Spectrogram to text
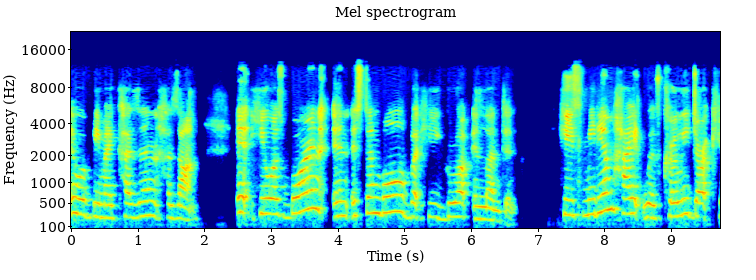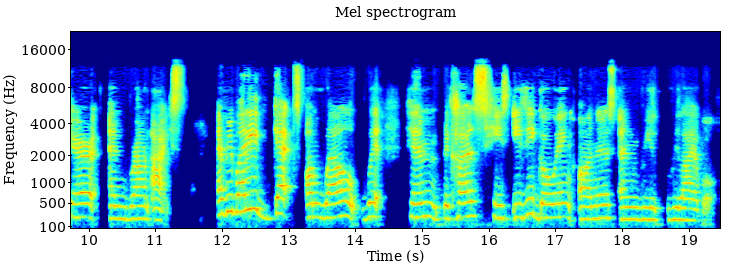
it would be my cousin Hazan. It, he was born in Istanbul, but he grew up in London. He's medium height with curly dark hair and brown eyes. Everybody gets on well with him because he's easygoing, honest, and re- reliable.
